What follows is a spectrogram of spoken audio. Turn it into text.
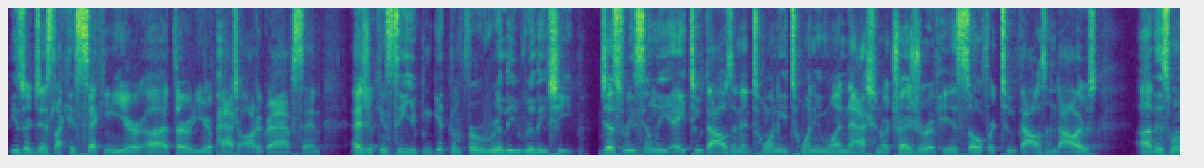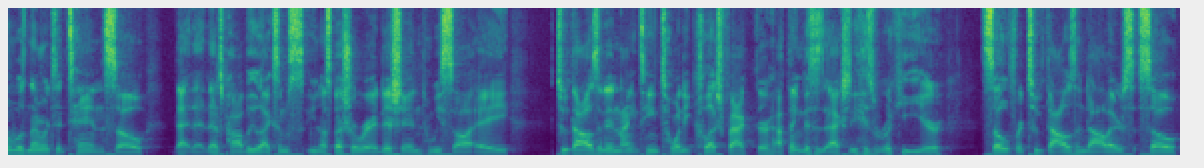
These are just like his second year, uh, third year patch autographs, and as you can see, you can get them for really, really cheap. Just recently, a 2020-21 National Treasure of his sold for two thousand uh, dollars. This one was numbered to ten, so that, that that's probably like some you know special rare edition. We saw a 2019-20 Clutch Factor. I think this is actually his rookie year. Sold for two thousand dollars. So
